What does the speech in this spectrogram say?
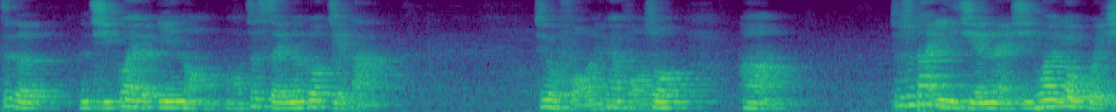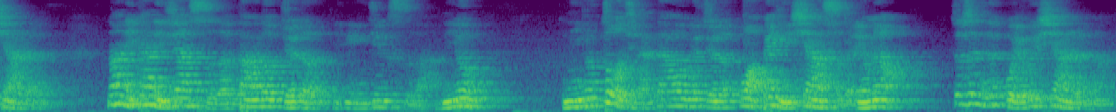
这个很奇怪的因哦，哦，这谁能够解答？只有佛。你看佛说，啊，就是他以前呢喜欢用鬼吓人。那你看你现在死了，大家都觉得你已经死了，你又你又坐起来，大家会不会觉得哇被你吓死了？有没有？就是你的鬼会吓人啊，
